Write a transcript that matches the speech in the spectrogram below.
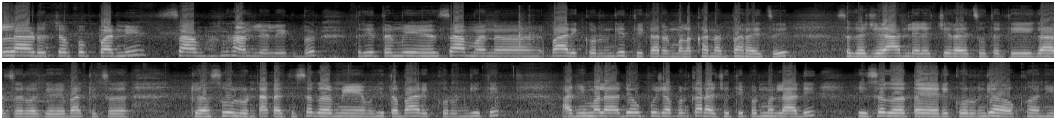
लाडूच्या पप्पांनी सामान आणलेलं एक दोन. तर इथं मी सामान बारीक करून घेते कारण मला खाण्यात भरायचं आहे सगळं जे आणलेलं चिरायचं होतं ते गाजर वगैरे बाकीचं किंवा सोलून टाकायचं सगळं मी इथं बारीक करून घेते. आणि मला देवपूजा पण करायची होती पण म्हणलं आधी ही सगळं तयारी करून घ्यावं खण ही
